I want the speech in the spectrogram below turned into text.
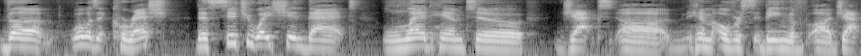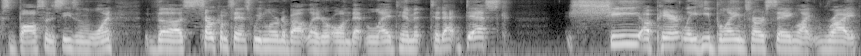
the, what was it, Karachi? The situation that led him to Jack's, uh, him over being the, uh, Jack's boss in season one, the circumstance we learned about later on that led him to that desk she apparently he blames her saying like right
